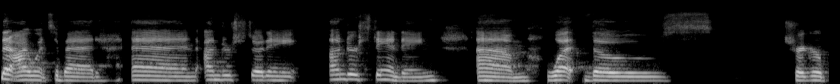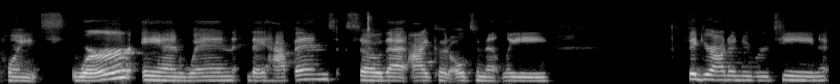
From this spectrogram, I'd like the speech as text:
that I went to bed, and understanding understanding um, what those trigger points were and when they happened so that I could ultimately figure out a new routine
